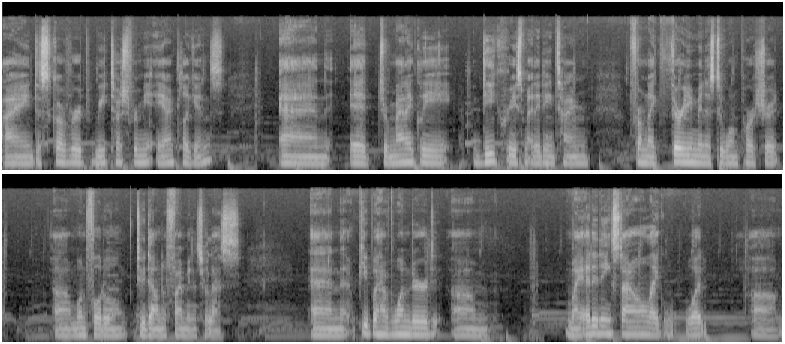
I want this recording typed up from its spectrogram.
I discovered Retouch4Me AI plugins and it dramatically decreased my editing time from like 30 minutes to one portrait, um, one photo to down to five minutes or less and people have wondered um, my editing style, like what um,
